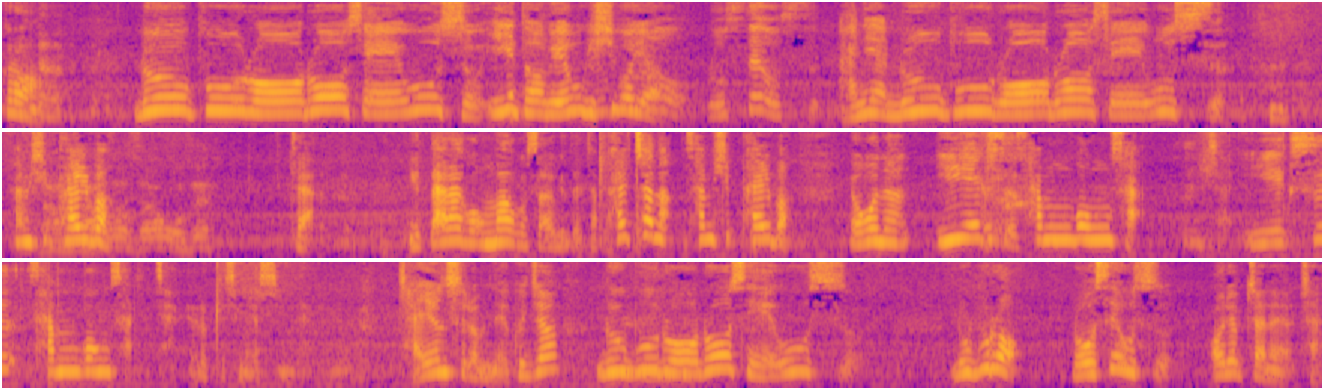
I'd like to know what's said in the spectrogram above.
그럼 루브로로세우스. 이게 더 외우기 쉬워요. 루브로 로세우스. 아니야. 루브로로세우스. 38번. 나가서 싸우고 오세요 자, 이 딸하고 엄마하고 싸우게 되자. 8,000원. 38번. 요거는 EX304. 자, EX304. 자, 이렇게 생겼습니다. 자연스럽네요. 그죠? 루브로로세우스. 루브로, 로세우스. 어렵잖아요. 자,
